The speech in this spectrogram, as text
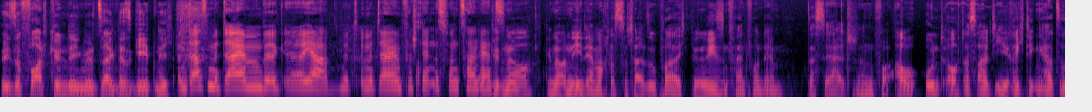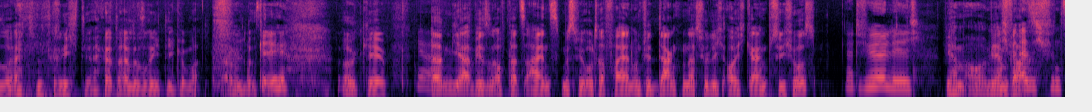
Will ich sofort kündigen, will sagen, das geht nicht. Und das mit deinem, äh, ja, mit, mit deinem Verständnis von Zahnärzten. Genau, genau. Nee, der macht das total super. Ich bin ein Riesenfan von dem. Dass der halt dann vor, auch, und auch, dass halt die richtigen Ärzte so, er hat alles richtig gemacht. Okay. Okay. Ja. Ähm, ja, wir sind auf Platz 1, müssen wir ultra feiern und wir danken natürlich euch geilen Psychos. Natürlich. Wir haben auch, wir haben Ich, also ich finde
